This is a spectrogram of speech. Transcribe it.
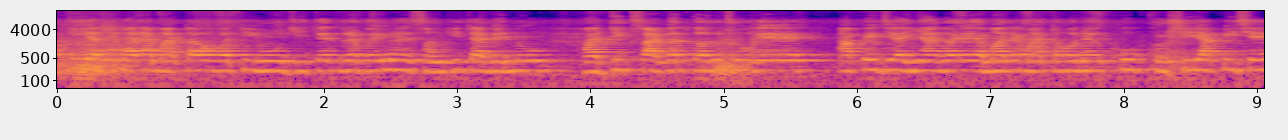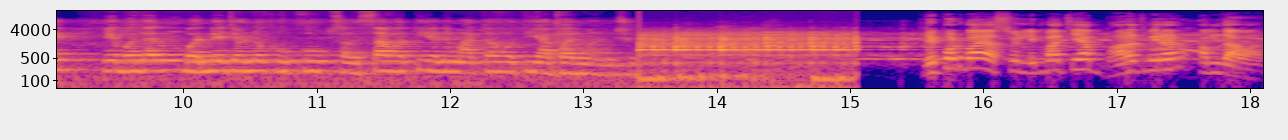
વતી અને મારા માતાઓ વતી હું જીતેન્દ્રભાઈનું અને સંગીતાબેનનું હાર્દિક સ્વાગત કરું છું. કે આપે જે અહીંયા આગળ અમારે માતાઓને ખૂબ ખુશી આપી છે. એ બદલ હું બંને જણનો ખૂબ ખૂબ સંસ્થા વતી અને માતાઓ વતી આભાર માનું છું. Report by Ashwin Limbachiya, Bharat mirror, Ahmedabad.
